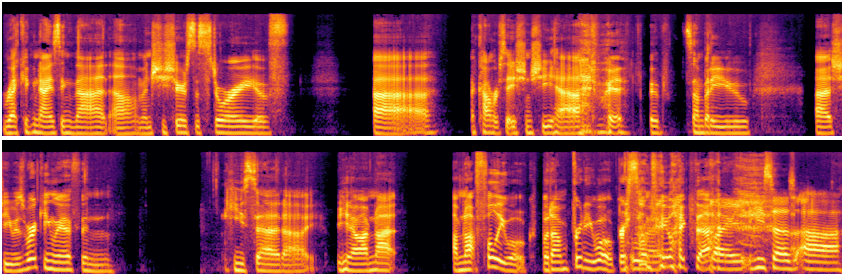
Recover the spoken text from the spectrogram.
recognizing that. Um, and she shares the story of uh, a conversation she had with, with somebody who uh, she was working with. And he said, uh, you know, I'm not I'm not fully woke, but I'm pretty woke or something Right. like that. Right. He says, uh,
